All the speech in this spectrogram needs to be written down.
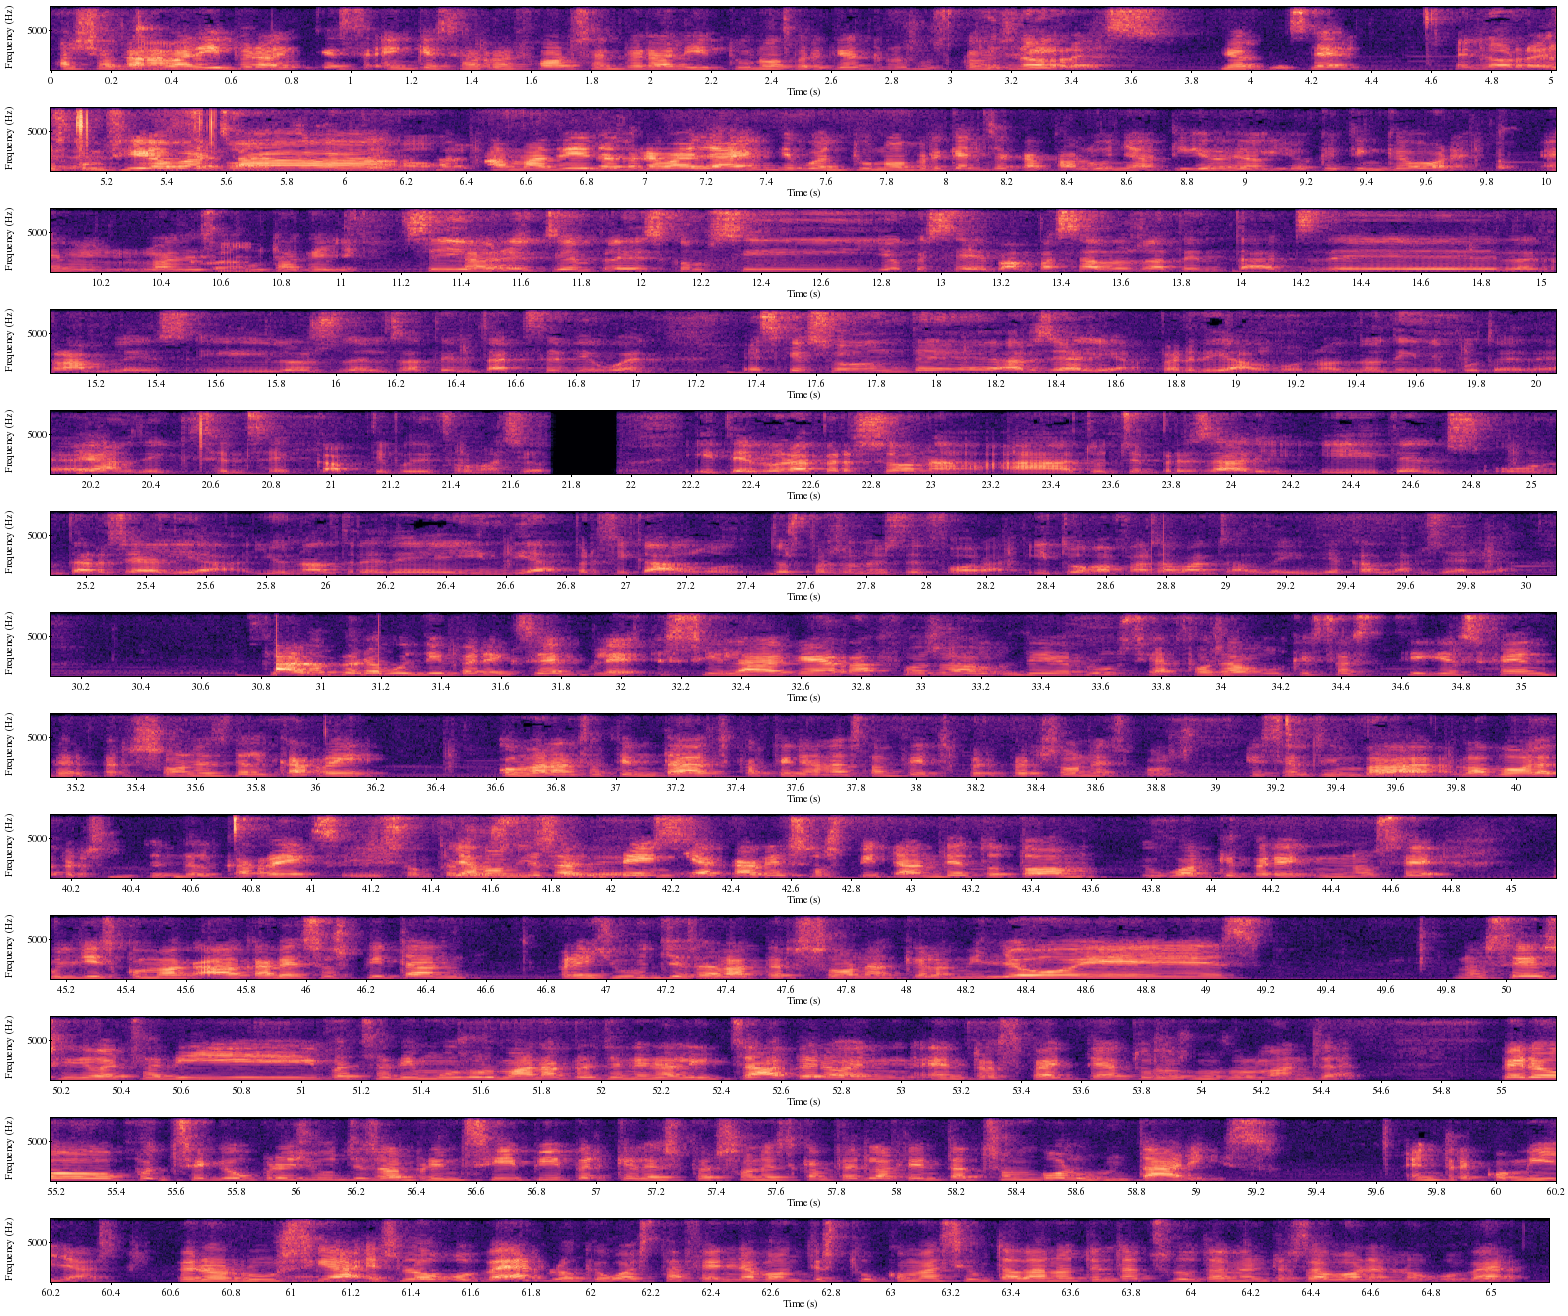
Això t'anava a dir, però en què, en què se reforcen per a dir tu no perquè ets russos? Com En si, no res. jo què sé. En no res. és com si jo vaig a, a Madrid a treballar i em diuen tu no perquè ets de Catalunya, tio, jo, jo què tinc que veure en la disputa aquella. Sí, per exemple, és com si, jo que sé, van passar els atentats de les Rambles i los dels atentats te diuen és que són d'Argèlia, per dir alguna cosa, no, no tinc ni puta idea, eh? Ja. ho dic sense cap tipus d'informació. I te ve una persona, a, tu ets empresari, i tens un d'Argèlia i un altre d'Índia, per ficar alguna cosa, dos persones de fora, i tu agafes abans el d'Índia que el d'Argèlia. Claro, però vull dir, per exemple, si la guerra fos de Rússia fos algo que s'estigués fent per persones del carrer, com ara els atemptats, que al final estan fets per persones pues, que se'ls va Ja. la bola però són gent del carrer, Sí, llavors diferents. entenc que acabes sospitant de tothom, igual que, per, no sé, vull dir, com acabes sospitant prejutges a la persona, que millor és, no sé, o sigui, vaig a dir, vaig a dir musulmana per generalitzar, però en, en respecte a tots els musulmans, eh? Però pot ser que ho prejutges al principi perquè les persones que han fet l'atemptat són voluntaris, entre comilles, però Rússia és el govern el que ho està fent, llavors tu com a ciutadà no tens absolutament res a veure en el govern.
